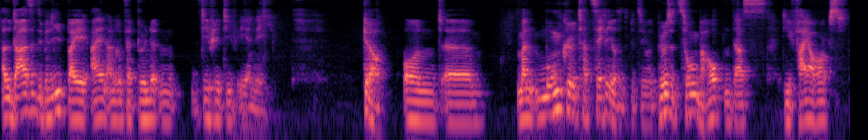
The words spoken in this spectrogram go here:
also da sind sie beliebt, bei allen anderen Verbündeten definitiv eher nicht. Genau. Und ähm, man munkelt tatsächlich, also beziehungsweise böse Zungen behaupten, dass die Firehawks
